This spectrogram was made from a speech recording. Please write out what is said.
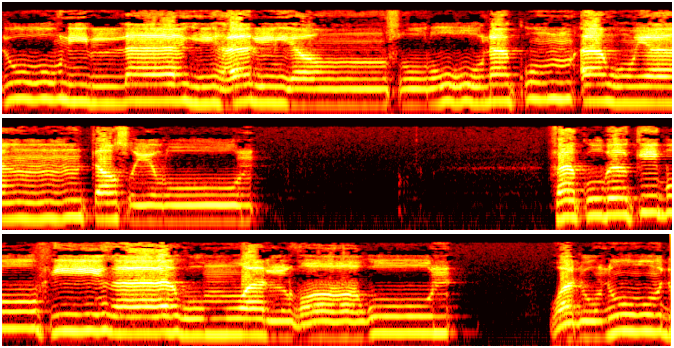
دون الله؟ هل ينصرونكم أو ينتصرون؟ فكبكبوا فيها هم والغاوون وجنود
